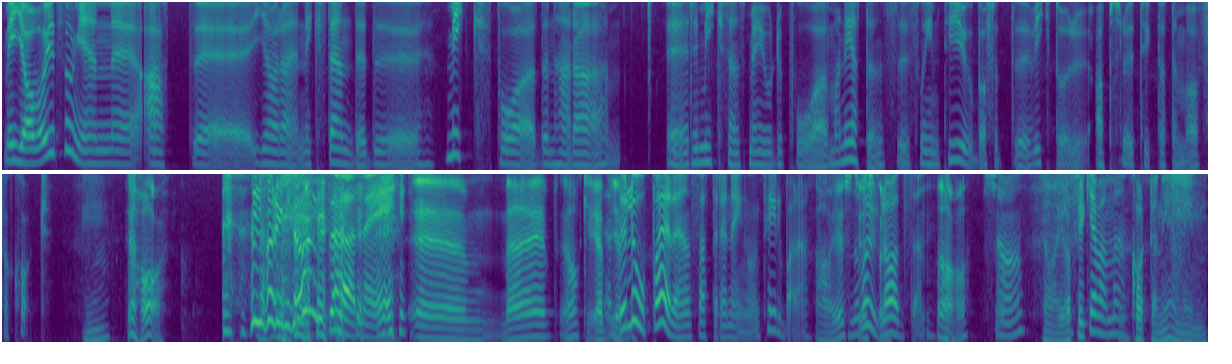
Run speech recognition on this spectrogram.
Men jag var ju tvungen eh, att eh, göra en extended eh, mix på den här eh, remixen som jag gjorde på Manetens eh, Swim to you. Bara för att eh, Viktor absolut tyckte att den var för kort. Mm. Jaha. Har du glömt det här? Nej. Ehm, nej, ja, okej. Jag- Då jag- loopade jag den satte den en gång till bara. Ja, just Då det. var du Just det. glad sen. Ja, så. Ja, jag fick fick jag korta ner min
